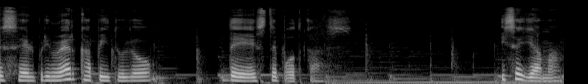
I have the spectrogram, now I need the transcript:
es el primer capítulo de este podcast. Y se llama...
